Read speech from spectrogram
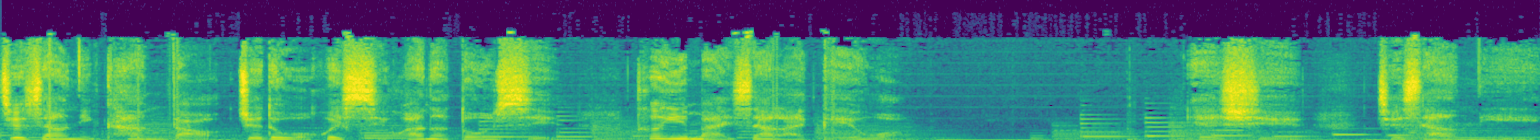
就像你看到觉得我会喜欢的东西，特意买下来给我。也许就像你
